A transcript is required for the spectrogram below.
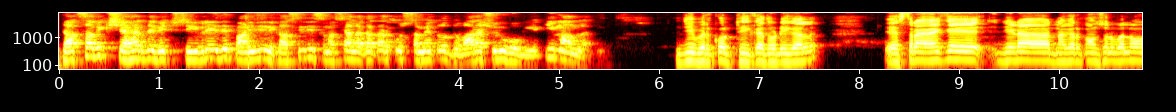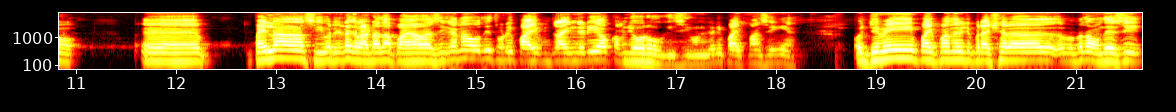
ਡਾਕਟਰ ਸ਼ਹਿਰ ਦੇ ਵਿੱਚ ਸੀਵਰੇਜ ਦੇ ਪਾਣੀ ਦੀ ਨਿਕਾਸੀ ਦੀ ਸਮੱਸਿਆ ਲਗਾਤਾਰ ਕੁਝ ਸਮੇਂ ਤੋਂ ਦੁਬਾਰਾ ਸ਼ੁਰੂ ਹੋ ਗਈ ਹੈ। ਕੀ ਮਾਮਲਾ ਹੈ ਜੀ, ਬਿਲਕੁਲ ਠੀਕ ਹੈ ਤੁਹਾਡੀ ਗੱਲ। ਇਸ ਤਰ੍ਹਾਂ ਹੈ ਕਿ ਜਿਹੜਾ ਨਗਰ ਕੌਂਸਲ ਵੱਲੋਂ ਪਹਿਲਾਂ ਸੀਵਰ ਜਿਹੜਾ ਗਲਾਡਾ ਦਾ ਪਾਇਆ ਹੋਇਆ ਸੀਗਾ ਨਾ, ਉਹਦੀ ਥੋੜੀ ਪਾਈਪ ਜਿਹੜੀ ਆ ਉਹ ਕਮਜ਼ੋਰ ਹੋ ਗਈ ਸੀ, ਹੁਣ ਜਿਹੜੀ ਪਾਈਪਾਂ ਸੀਗੀਆਂ। ਉਹ ਜਿਵੇਂ ਹੀ ਪਾਈਪਾਂ ਦੇ ਵਿੱਚ ਪ੍ਰੈਸ਼ਰ ਵਧਾਉਂਦੇ ਸੀ,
